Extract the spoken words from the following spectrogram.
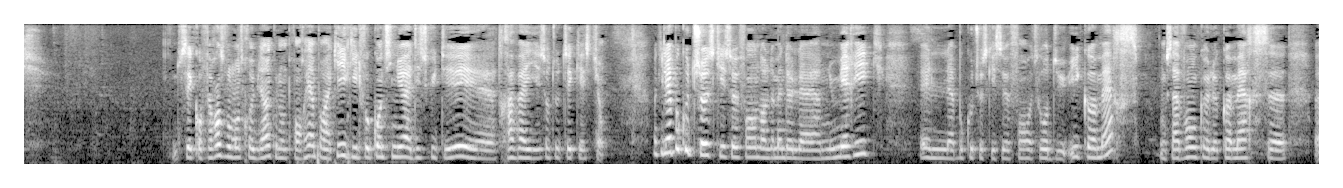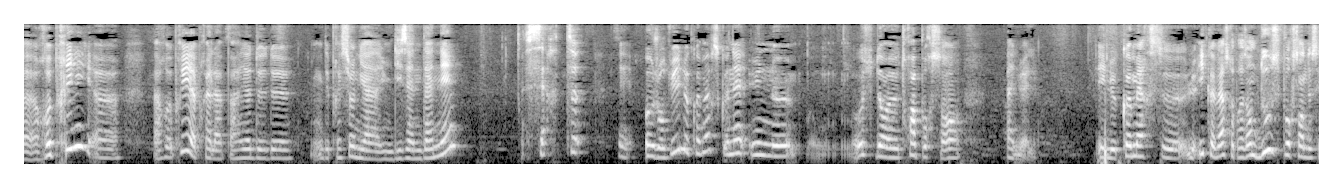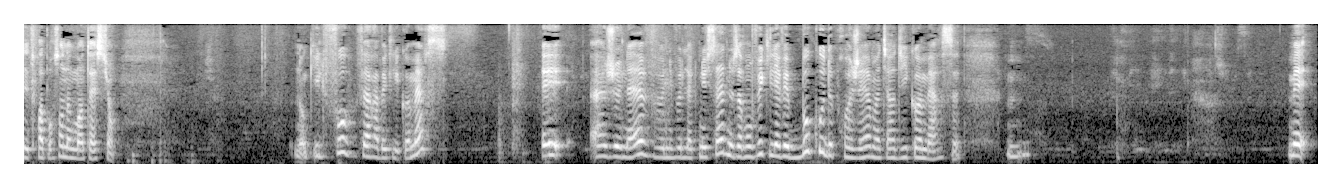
ces conférences vous montrent bien que l'on ne prend rien pour acquis et qu'il faut continuer à discuter et à travailler sur toutes ces questions. Donc il y a beaucoup de choses qui se font dans le domaine de l'ère numérique. Il y a beaucoup de choses qui se font autour du e-commerce. Nous savons que le commerce euh, repris, euh, a repris après la période de, dépression il y a une dizaine d'années. Certes, et aujourd'hui, le commerce connaît une hausse de 3% annuelle. Et le commerce, le e-commerce représente 12% de ces 3% d'augmentation. Donc il faut faire avec l'e-commerce. Et à Genève, au niveau de la CNUSED, nous avons vu qu'il y avait beaucoup de projets en matière d'e-commerce. Mais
